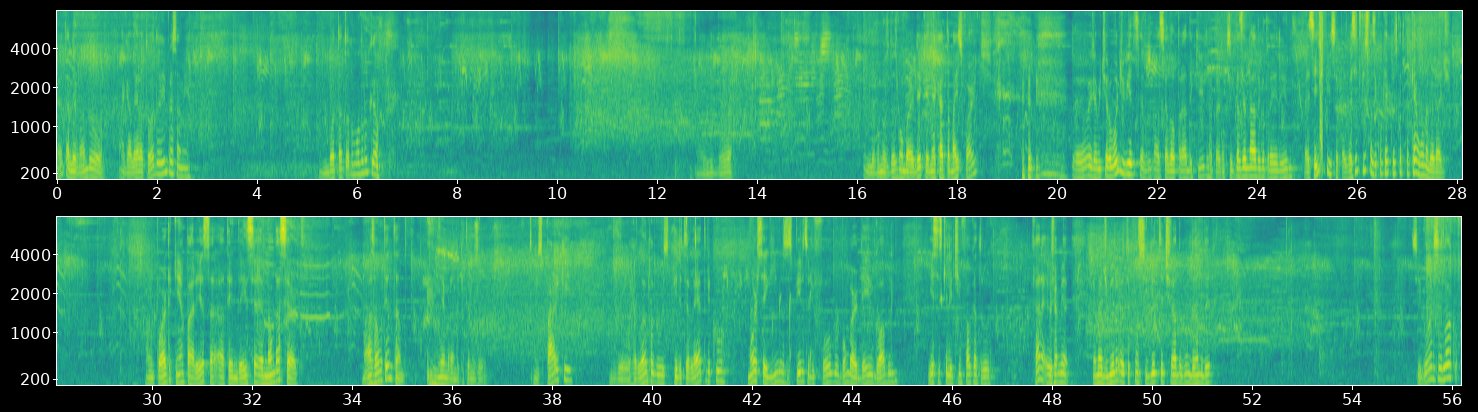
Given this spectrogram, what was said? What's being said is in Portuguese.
Ele tá levando a galera toda e impressão minha. Vamos botar todo mundo no campo. Aí, boa. Ele levou meus dois bombardeiros, que é a minha carta mais forte. Eu, já me tirou um monte de vida esse aloprado aqui, rapaz. Não consigo fazer nada contra ele ainda. Vai ser difícil, rapaz. Vai ser difícil fazer qualquer coisa contra qualquer um, na verdade. Não importa quem apareça, a tendência é não dar certo. Mas vamos tentando. Lembrando que temos o, o Spark, o Relâmpago, o Espírito Elétrico, Morceguinhos, Espírito de Fogo, Bombardeio, Goblin e esse esqueletinho Falcatrua. Cara, eu já me, eu me admiro eu ter conseguido ter tirado algum dano dele. Segura esses loucos.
